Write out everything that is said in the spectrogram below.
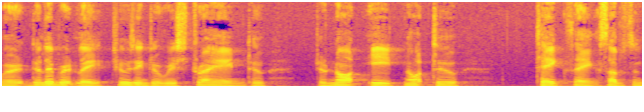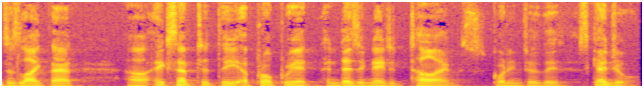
we're deliberately choosing to restrain, to, to not eat, not to take things, substances like that, uh, except at the appropriate and designated times, according to the schedule.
